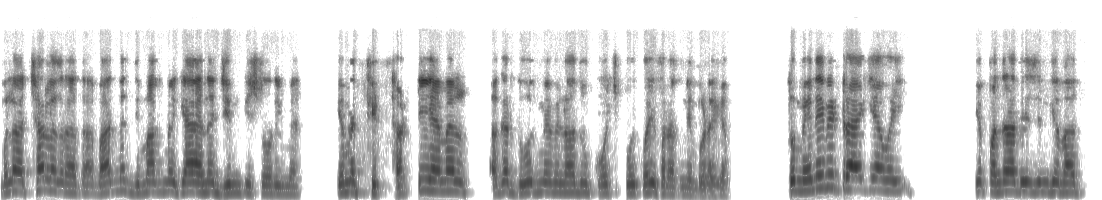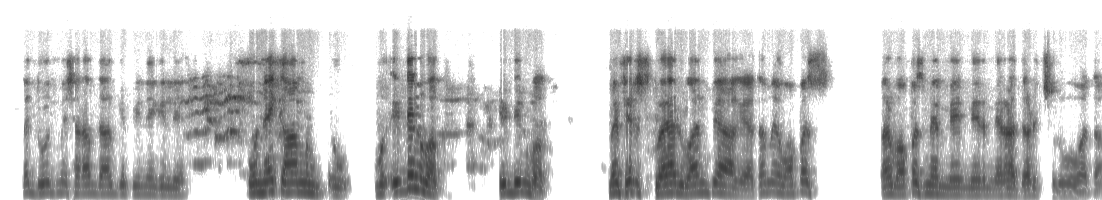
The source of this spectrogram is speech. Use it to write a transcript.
बोला अच्छा लग रहा था। बाद में दिमाग में क्या है ना जिम की स्टोरी में कि मैं थर्टी एम अगर दूध में मिला दू कोई कोई कोई फ़र्क नहीं पड़ेगा। तो मैंने भी ट्राई किया वही कि पंद्रह बीस दिन के बाद मैं दूध में शराब डाल के पीने के लिए। वो नहीं काम वो it didn't work it didn't work मैं फिर स्क्वायर वन पे आ गया था मैं वापस और वापस में मे, मे, मेरा दर्द शुरू हुआ था।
